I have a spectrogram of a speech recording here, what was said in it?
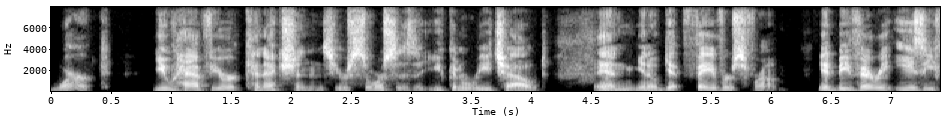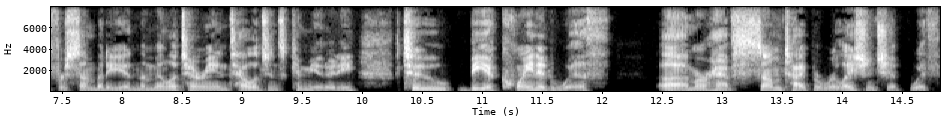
work. You have your connections, your sources that you can reach out and, you know, get favors from it'd be very easy for somebody in the military intelligence community to be acquainted with um, or have some type of relationship with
